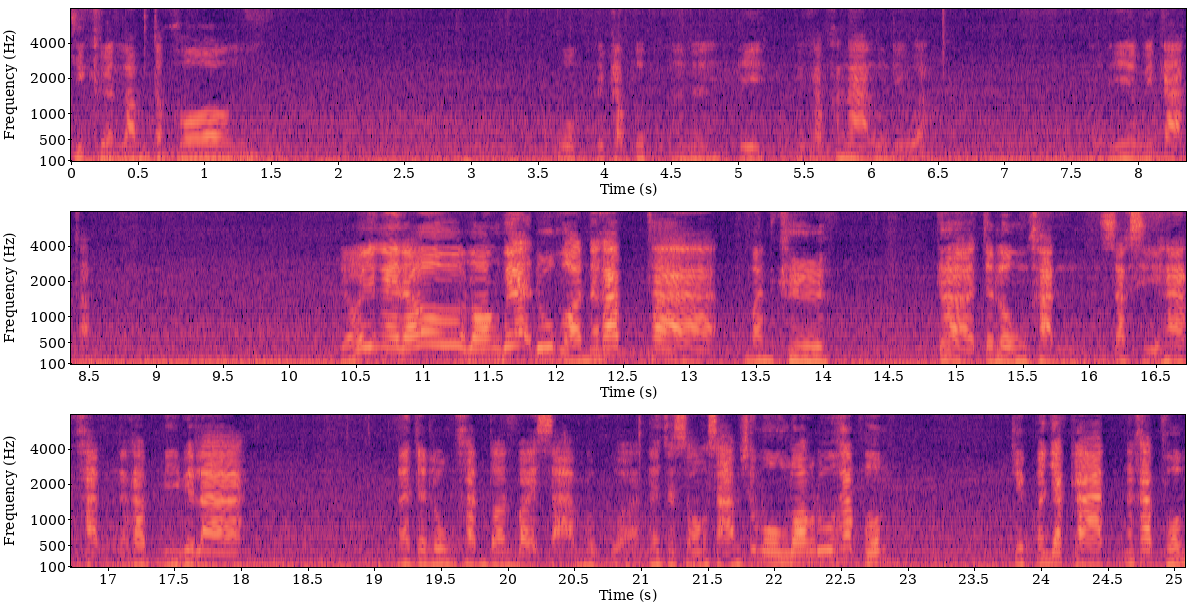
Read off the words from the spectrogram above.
ที่เขื่อนลำตะคอง โอ้ไปกลับรถอันนี้ดีไปกลับข้างหน้านู่นดีกว่าตรงนี้ยังไม่กล้ากลับ เดี๋ยวยังไงเราลองแวะดูก่อนนะครับ ถ้ามันคือก็จะลงคันสักสี่ห้าคันนะครับ มีเวลา น่าจะลงคันตอนบ่ายสามกว่า น่าจะสองสามชั่วโมงลองดูครับผม เก็บบรรยากาศนะครับผม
